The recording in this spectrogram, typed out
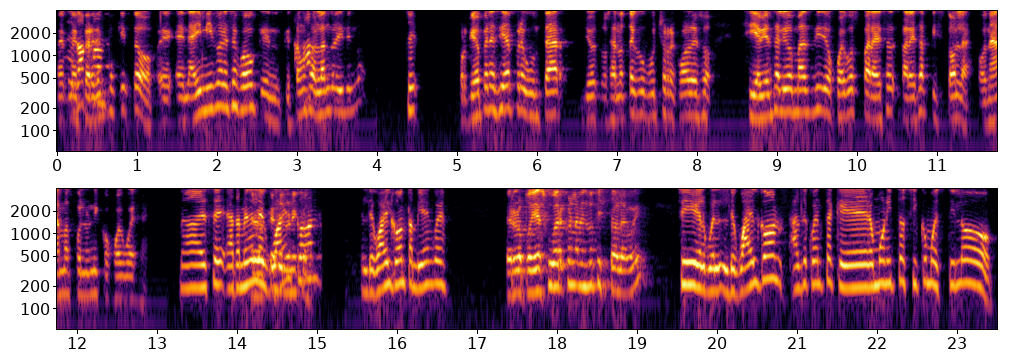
Me, me perdí un poquito. Eh, ¿En ahí mismo, en ese juego que, en que estamos Ajá. hablando ahí mismo? Sí. Porque yo apenas iba a preguntar, yo, o sea, no tengo mucho recuerdo de eso, si habían salido más videojuegos para esa, para esa pistola, o nada más fue el único juego ese. No, ese, ah, también el Creo de el Wild único. Gun. El de Wild Gun también, güey. Pero lo podías jugar con la misma pistola, güey. Sí, el, el de Wild Gun, haz de cuenta que era un monito así como estilo,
